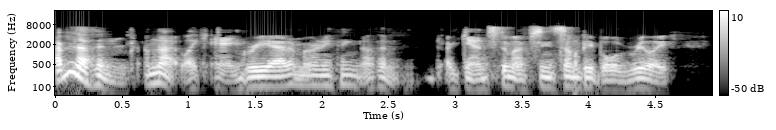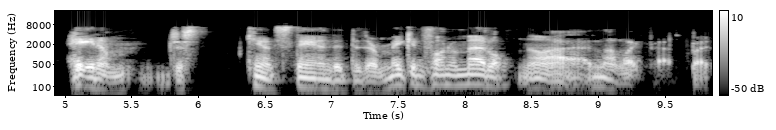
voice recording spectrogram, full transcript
I'm nothing. I'm not like angry at him or anything. Nothing against him. I've seen some people really hate him. Just can't stand it that they're making fun of metal. No, I, am not like that. But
